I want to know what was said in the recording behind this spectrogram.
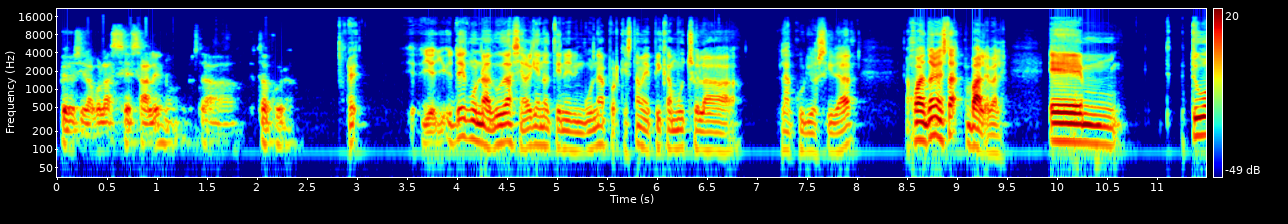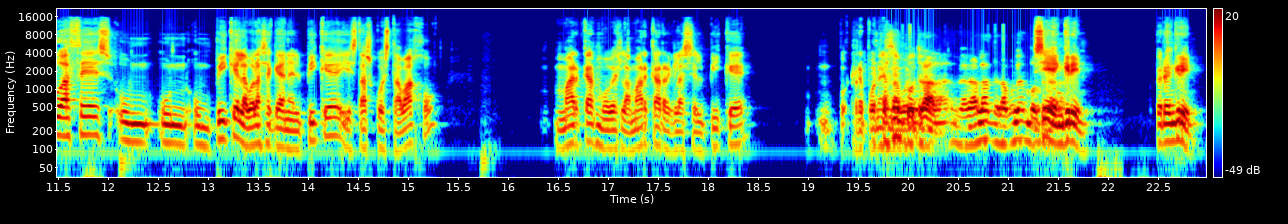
Pero si la bola se sale, no, está, está fuera. Yo, yo tengo una duda, si alguien no tiene ninguna, porque esta me pica mucho la, la curiosidad. Juan Antonio está. Vale, vale. Em, tú haces un, un- un pique, la bola se queda en el pique y estás cuesta abajo. Marcas, mueves la marca, arreglas el pique, repones Estás la bola. empotrada. Me hablas de la bola empotrada. Sí, en green. Pero en green.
